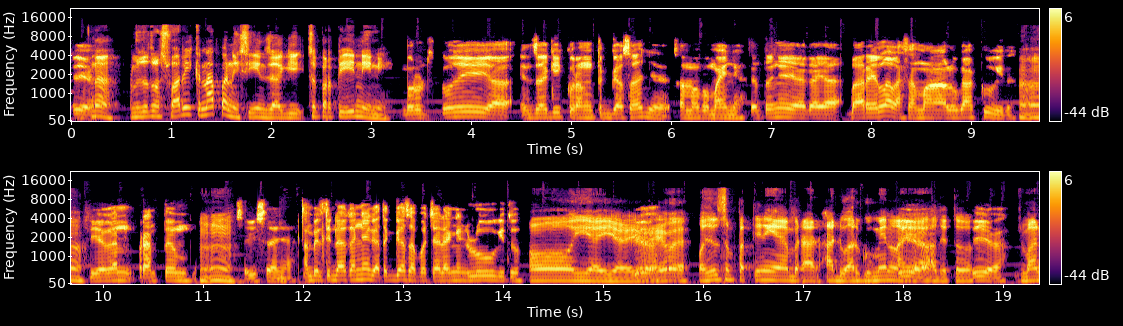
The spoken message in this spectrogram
Iya. Nah menurut Mas Fari kenapa nih si Inzaghi seperti ini nih? Menurutku sih ya Inzaghi kurang tegas aja sama pemainnya. Contohnya ya kayak Barella lah sama Lukaku gitu. Heeh. Dia kan berantem Heeh. sebisanya. Ambil tindakannya gak tegas apa cadangin dulu gitu. Oh iya iya iya. Iya. iya. Itu sempat ini ya beradu argumen lah Iya. ya waktu itu. Iya. Cuman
